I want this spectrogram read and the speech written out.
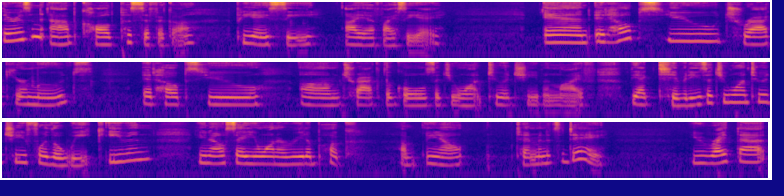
There is an app called Pacifica, P A C I F I C A, and it helps you track your moods. It helps you um, track the goals that you want to achieve in life, the activities that you want to achieve for the week, even. You know, say you want to read a book, um, you know, 10 minutes a day. You write that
